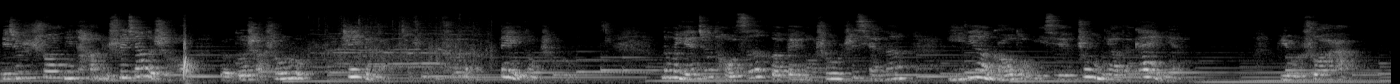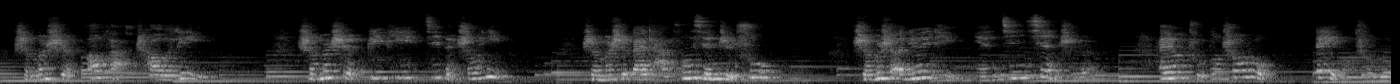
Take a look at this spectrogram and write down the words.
也就是说，你躺着睡觉的时候有多少收入，这个呢，就是我们说的被动收入。那么研究投资和被动收入之前呢，一定要搞懂一些重要的概念。比如说哈，什么是 alpha 超额利益？什么是 BP 基本收益？什么是贝塔风险指数？什么是 annuity 年金现值？还有主动收入、被动收入、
